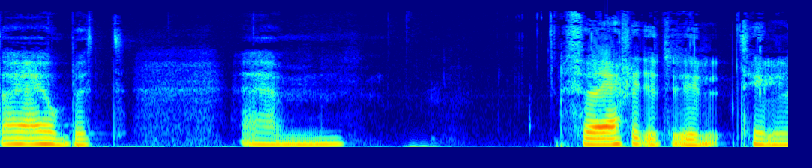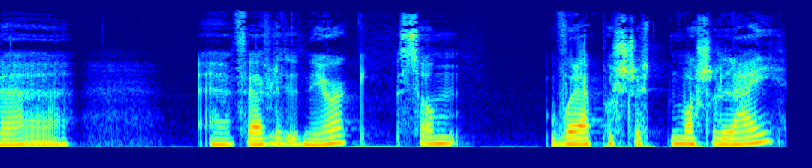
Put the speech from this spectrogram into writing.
da jeg jobbet eh, Før jeg flyttet til, til uh, uh, Før jeg flyttet til New York, som, hvor jeg på slutten var så lei.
